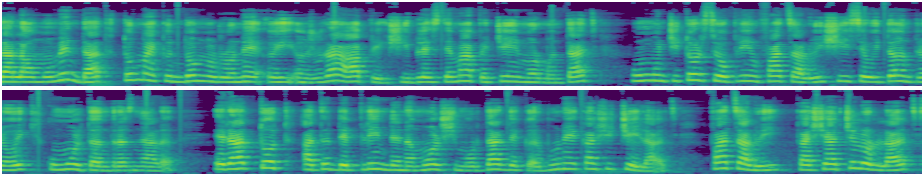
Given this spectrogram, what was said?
Dar la un moment dat, tocmai când domnul Rone îi înjura aprig și îi blestema pe cei înmormântați, un muncitor se opri în fața lui și îi se uită între ochi cu multă îndrăzneală. Era tot atât de plin de nămol și murdar de cărbune ca și ceilalți. Fața lui, ca și a celorlalți,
